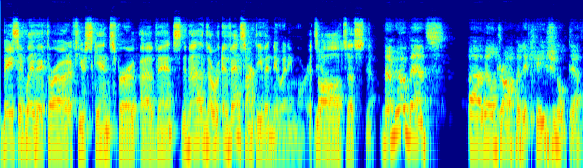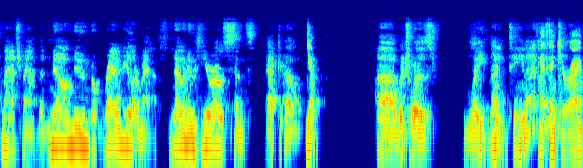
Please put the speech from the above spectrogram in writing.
basically they throw out a few skins for uh, events. The, the events aren't even new anymore. It's Yeah. all just No new events. Uh, they'll drop an occasional deathmatch map, but no new regular maps. No new heroes since Echo. Yep. Uh, which was late 19, I think. I think you're right.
